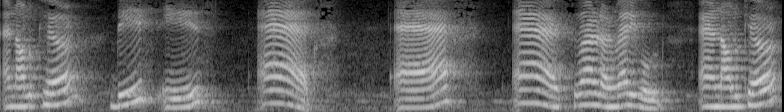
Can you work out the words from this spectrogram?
And now look here. This is X. X, X. Well done, very good. And now look here.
